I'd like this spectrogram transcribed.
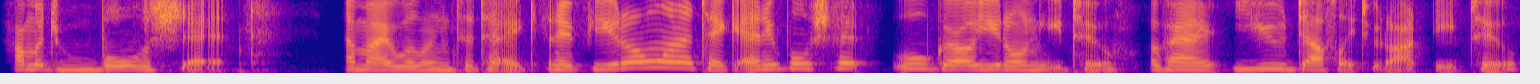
How much bullshit am I willing to take? And if you don't want to take any bullshit, oh, girl, you don't need to. Okay. You definitely do not need to.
